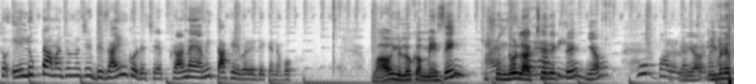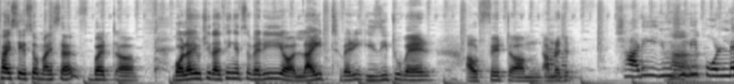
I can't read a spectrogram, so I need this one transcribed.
তো এই লুকটা আমার জন্য যে ডিজাইন করেছে প্রাণায় আমি তাকে এবারে ডেকে নেব। ওয়াও ইউ লুক অ্যামেজিং কি সুন্দর লাগছে দেখতে। ইয়া খুব ভালো লাগছে মানে- even if I say so myself, but uh, বলাই উচিত I think it's uh, light, very easy to wear outfit. Um, আমরা যে শাড়ি ইউজুয়ালি হ্যাঁ। পরলে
